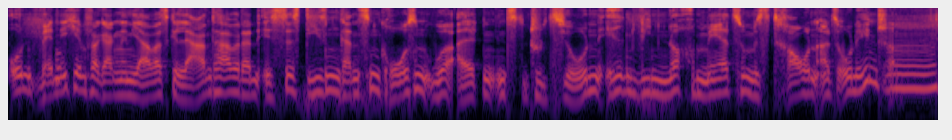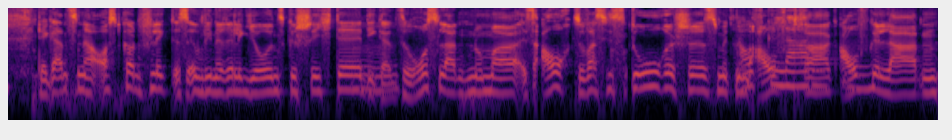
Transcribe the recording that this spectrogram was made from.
Und wenn ich im vergangenen Jahr was gelernt habe, dann ist es diesen ganzen großen uralten Institutionen irgendwie noch mehr zu misstrauen als ohnehin schon. Der ganze Nahostkonflikt ist irgendwie eine Religionsgeschichte, die ganze Russland-Nummer ist auch sowas Historisches mit einem Aufgeladen. Auftrag, aufgeladen.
